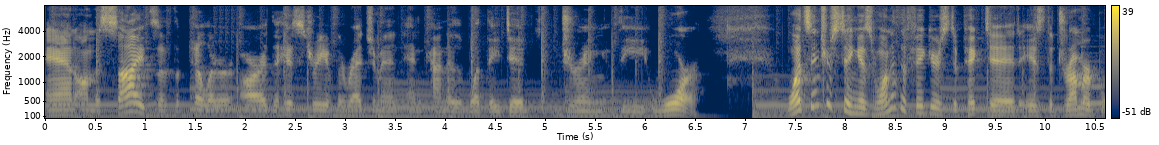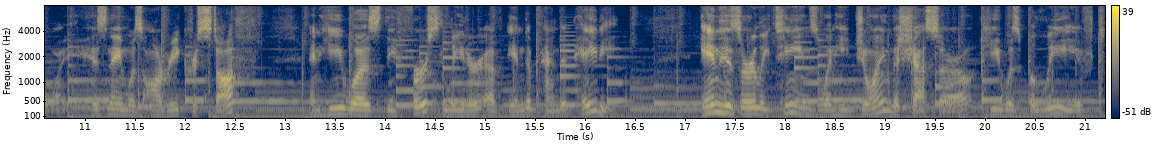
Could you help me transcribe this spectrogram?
And on the sides of the pillar are the history of the regiment and kind of what they did during the war. What's interesting is one of the figures depicted is the drummer boy. His name was Henri Christophe, and he was the first leader of independent Haiti. In his early teens, when he joined the Chasseurs, he was believed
